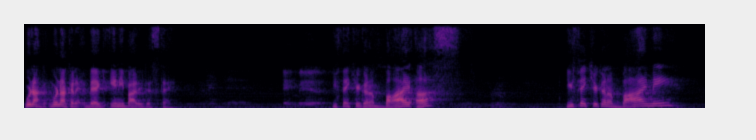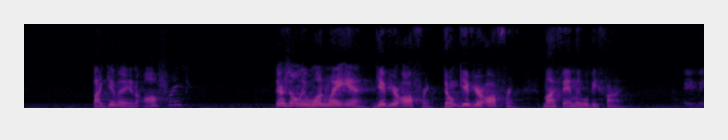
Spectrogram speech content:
We're not, we're not going to beg anybody to stay. Amen. You think you're going to buy us? You think you're going to buy me by giving an offering? There's only one way in. Give your offering. Don't give your offering. My family will be fine Amen.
